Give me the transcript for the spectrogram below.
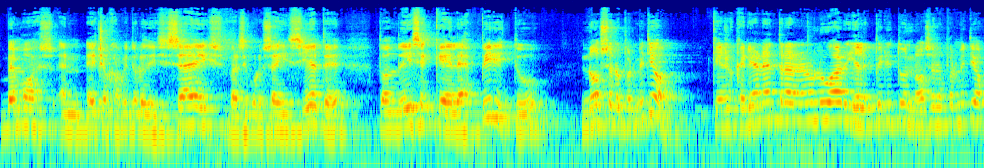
vemos en Hechos capítulo 16, versículos 6 y 7, donde dice que el Espíritu no se lo permitió, que ellos querían entrar en un lugar y el Espíritu no se los permitió.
